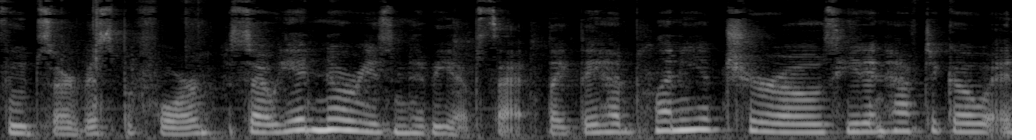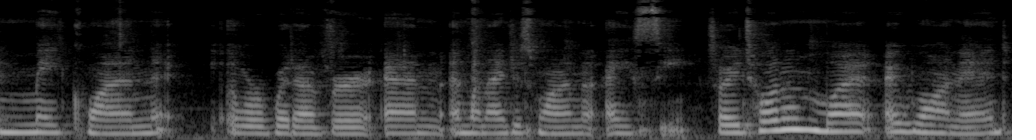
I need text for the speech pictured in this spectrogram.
food service before. So he had no reason to be upset. Like they had plenty of churros. He didn't have to go and make one or whatever and and then I just wanted an ICEE. So I told him what I wanted.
